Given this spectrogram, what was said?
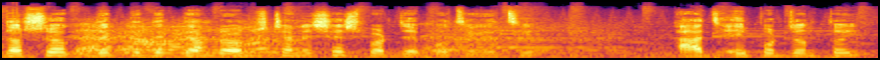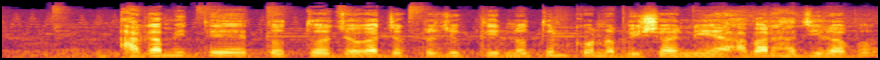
দর্শক, দেখতে দেখতে আমরা অনুষ্ঠানের শেষ পর্যায়ে পৌঁছে গেছি। আজ এই পর্যন্তই। আগামীতে তথ্য, যোগাযোগ প্রযুক্তির নতুন কোনো বিষয় নিয়ে আবার হাজির হব।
